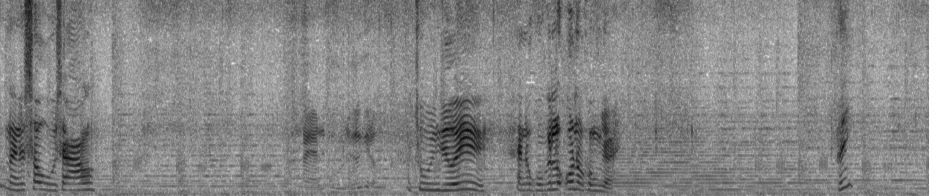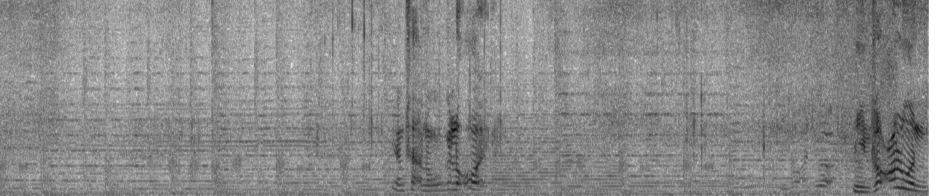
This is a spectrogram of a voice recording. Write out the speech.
Chỗ này nó sâu thì sao? Nó chui dưới nó chui xuống dưới, hay nó có cái lỗ nào không nhỉ? Ấy. Em sợ nó có cái lỗ ấy. Nhìn rõ nhìn rõ luôn.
